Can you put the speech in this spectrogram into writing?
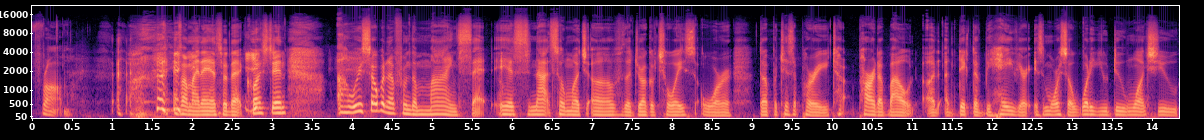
from? if I might answer that question. Uh, we're sobering up from the mindset. It's not so much of the drug of choice or the participatory t- part about uh, addictive behavior. It's more so what do you do once you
